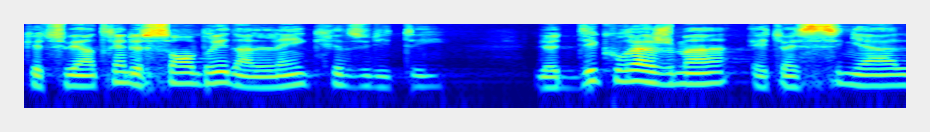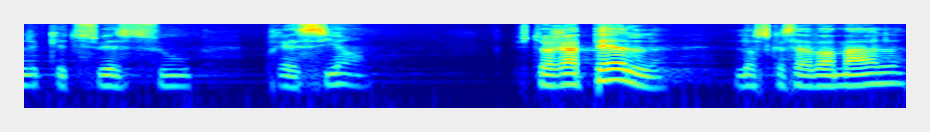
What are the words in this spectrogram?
que tu es en train de sombrer dans l'incrédulité. Le découragement est un signal que tu es sous pression. Je te rappelle, lorsque ça va mal,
